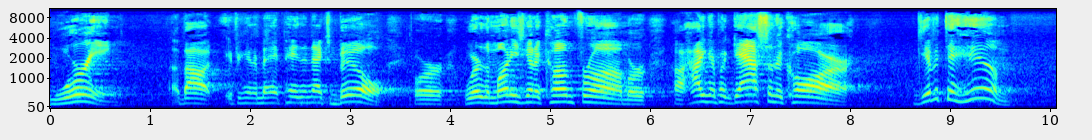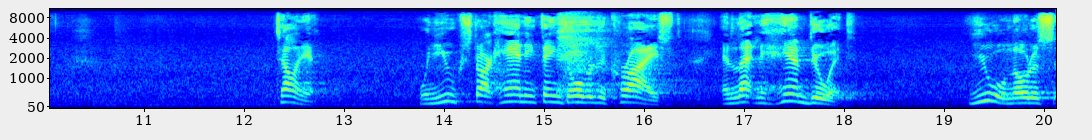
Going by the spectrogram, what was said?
worrying about if you're going to pay the next bill or where the money's going to come from or uh, how you're going to put gas in the car, give it to Him. I'm telling you, when you start handing things over to Christ and letting Him do it, you will notice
